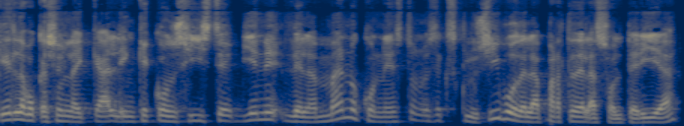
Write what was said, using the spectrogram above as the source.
¿Qué es la vocación laical? ¿En qué consiste? Viene de la mano con esto, no es exclusivo de la parte de la soltería,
